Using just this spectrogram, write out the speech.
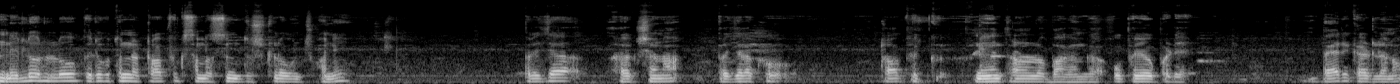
నెల్లూరులో పెరుగుతున్న ట్రాఫిక్ సమస్యను దృష్టిలో ఉంచుకొని ప్రజా రక్షణ ప్రజలకు ట్రాఫిక్ నియంత్రణలో భాగంగా ఉపయోగపడే బ్యారికేడ్లను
